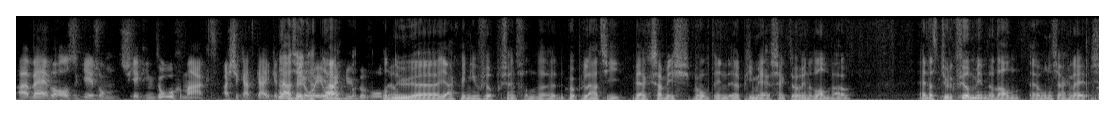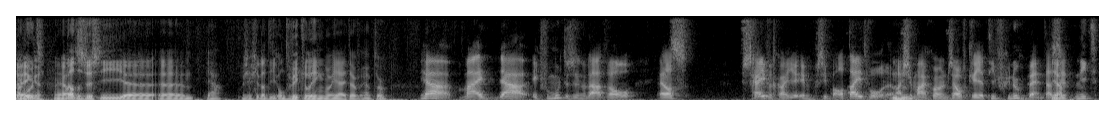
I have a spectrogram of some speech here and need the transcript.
Maar we hebben al eens een keer zo'n schikking doorgemaakt. Als je gaat kijken Ja, naar de zeker, middeleeuwen ja. nu bijvoorbeeld. Want nu, eh, ja, ik weet niet hoeveel procent van de, de populatie werkzaam is, bijvoorbeeld in de primaire sector, in de landbouw. En dat is natuurlijk veel minder dan eh 100 jaar geleden. Maar Zeker. goed, ja. dat is dus die, eh, ehm, ja, hoe zeg je dat, die ontwikkeling waar jij het over hebt, toch? Ja, maar ik, ja, ik vermoed dus inderdaad wel... Als schrijver kan je in principe altijd worden. Als Mhm. je maar gewoon zelf creatief genoeg bent. Daar Ja. zit niet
